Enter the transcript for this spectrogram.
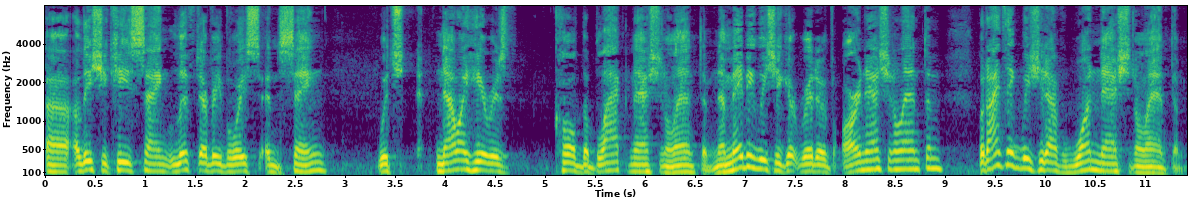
uh, Alicia Keys sang "Lift Every Voice and Sing," which now I hear is called the Black National Anthem. Now maybe we should get rid of our national anthem, but I think we should have one national anthem.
